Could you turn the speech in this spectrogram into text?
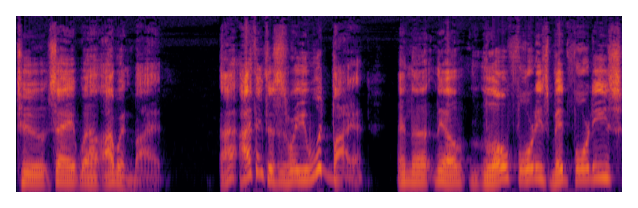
to say, well, I wouldn't buy it. I, I think this is where you would buy it. In the, you know, low 40s, mid 40s,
